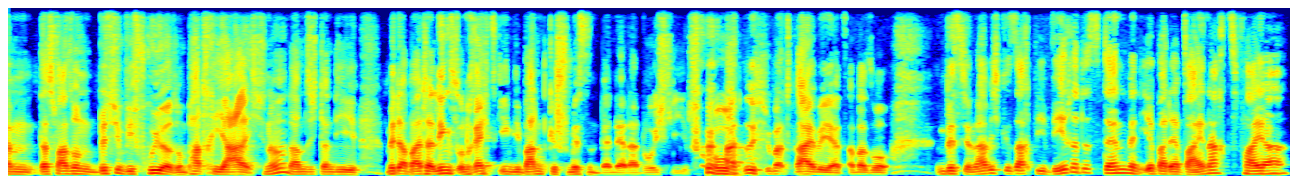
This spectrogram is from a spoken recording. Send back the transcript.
ähm, das war so ein bisschen wie früher, so ein Patriarch, ne? Da haben sich dann die Mitarbeiter links und rechts gegen die Wand geschmissen, wenn der da durchlief. Oh. Also ich übertreibe jetzt, aber so ein bisschen. Da habe ich gesagt, wie wäre das denn, wenn ihr bei der Weihnachtsfeier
